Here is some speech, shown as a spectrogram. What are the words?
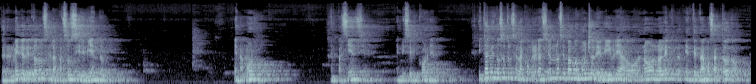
Pero en medio de todo se la pasó sirviendo en amor, en paciencia, en misericordia. Y tal vez nosotros en la congregación no sepamos mucho de Biblia o no, no le entendamos a todo,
